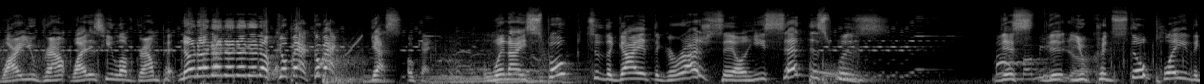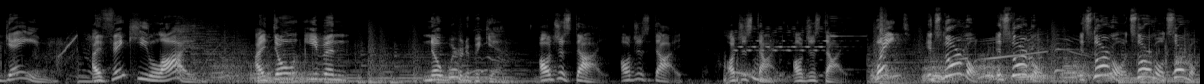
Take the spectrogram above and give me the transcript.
Why are you ground... Why does he love ground pet? No, no, no, no, no, no, no! Go back, go back! Yes, okay. When I spoke to the guy at the garage sale, he said this was... This... Thi- you could still play the game. I think he lied. I don't even know where to begin. I'll just die. I'll just die. I'll just die. I'll just die. Wait! It's normal! It's normal! It's normal! It's normal! It's normal!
